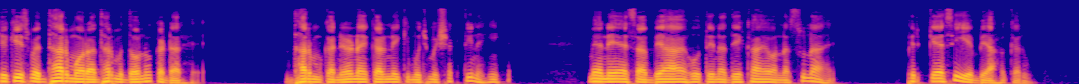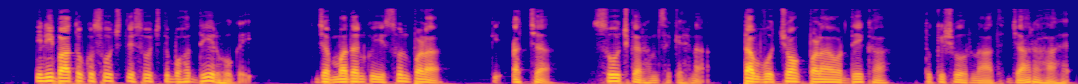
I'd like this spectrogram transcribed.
क्योंकि इसमें धर्म और अधर्म दोनों का डर है। धर्म का निर्णय करने की मुझमें शक्ति नहीं है। मैंने ऐसा ब्याह होते न देखा है और न सुना है। फिर कैसे ये ब्याह करूँ? इन्हीं बातों को सोचते सोचते बहुत देर हो गई। जब मदन को यह सुन पड़ा कि अच्छा सोचकर हमसे कहना। तब वो चौंक पड़ा और देखा तो किशोरनाथ जा रहा है।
